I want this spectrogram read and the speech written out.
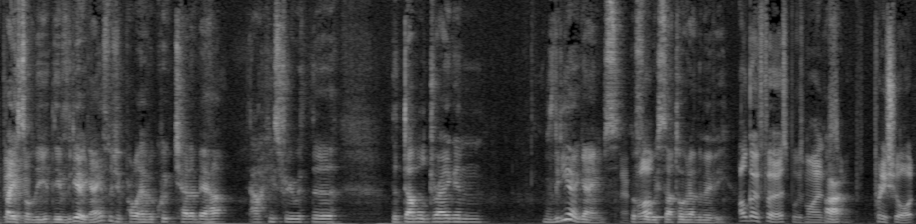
based on the, the video games, we should probably have a quick chat about our history with the the Double Dragon video games Yeah, before well, we start talking about the movie. I'll go first because mine's Alright. pretty short.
